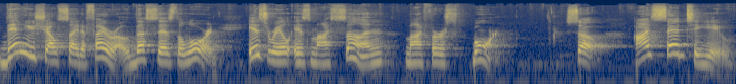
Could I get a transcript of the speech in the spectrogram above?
Then you shall say to Pharaoh, Thus says the Lord, Israel is my son, my firstborn. So I said to you,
